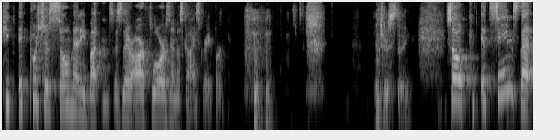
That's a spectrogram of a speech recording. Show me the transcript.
keep it pushes so many buttons as there are floors in a skyscraper interesting so it seems that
